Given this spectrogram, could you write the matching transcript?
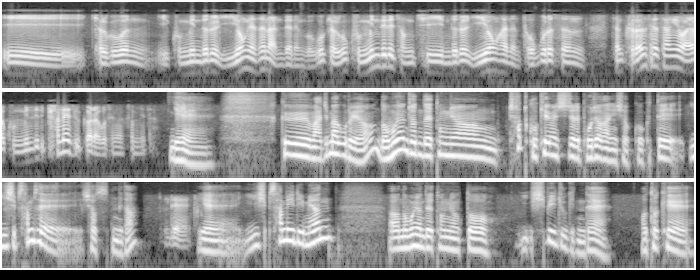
이 결국은 이 국민들을 이용해서는 안 되는 거고 결국 국민들이 정치인들을 이용하는 도구로서는 전 그런 세상이 와야 국민들이 편해질 거라고 생각합니다. 예. 그 마지막으로요. 노무현 전 대통령 첫 국회의원 시절에 보좌관이셨고 그때 23세셨습니다. 네. 예. 23일이면 어, 노무현 대통령 또 12주기인데 어떻게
